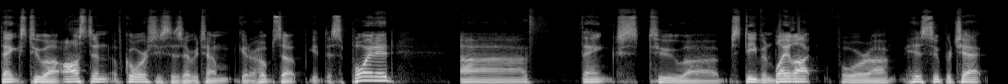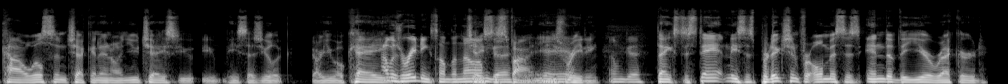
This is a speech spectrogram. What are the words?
Thanks to uh, Austin, of course. He says every time get our hopes up, get disappointed. Uh, thanks to uh, Stephen Blaylock for uh, his super chat. Kyle Wilson checking in on you, Chase. You, you, he says you look. Are you okay? I was reading something. No, Chase I'm is fine. Yeah, He's yeah. reading. I'm good. Thanks to Stanton. He says prediction for Ole Miss's end of the year record.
